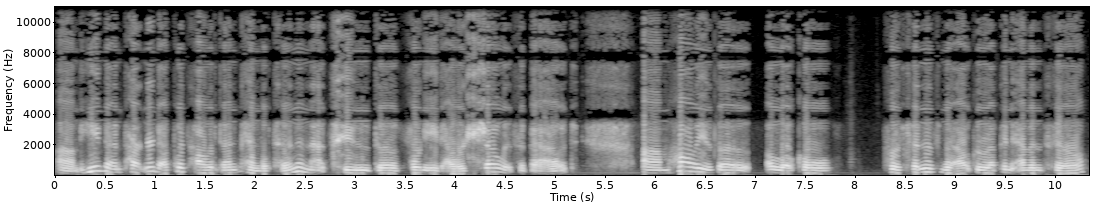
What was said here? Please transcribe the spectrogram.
Um, he then partnered up with Holly Dunn Pendleton, and that's who the 48 Hour Show is about. Um, Holly is a, a local person as well, grew up in Evansville,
